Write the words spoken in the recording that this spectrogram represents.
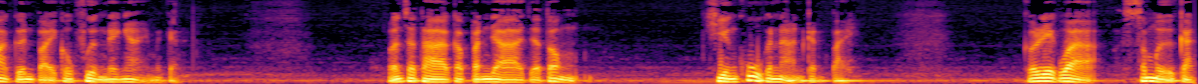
มากเกินไปก็เฟื่องได้ง่ายเหมือนกันวันศรัทธากับปัญญาจะต้องเคียงคู่กันนานกันไป ก็เรียกว่าเสมอกัน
